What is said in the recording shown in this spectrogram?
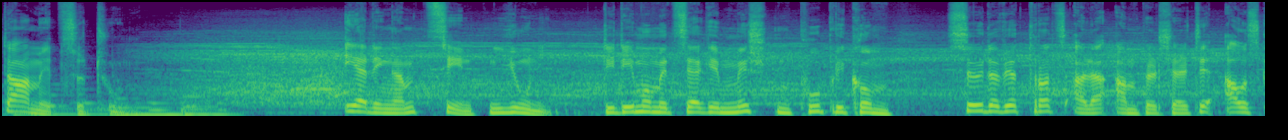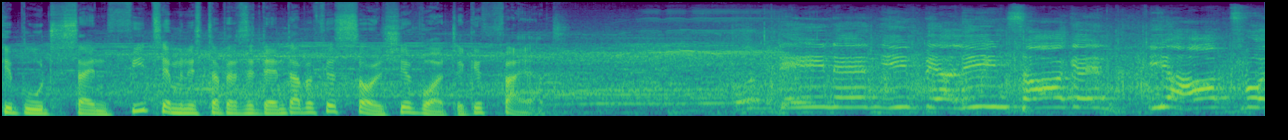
damit zu tun. Erding am 10. Juni. Die Demo mit sehr gemischtem Publikum. Söder wird trotz aller Ampelschelte ausgebuht, sein Vizeministerpräsident aber für solche Worte gefeiert. Ihr habt wohl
